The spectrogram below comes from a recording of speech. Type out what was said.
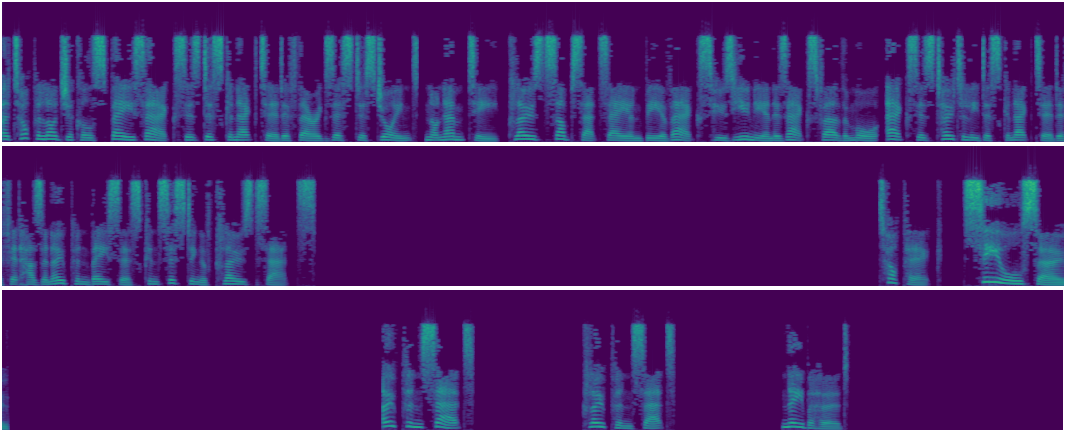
A topological space X is disconnected if there exist disjoint, non-empty, closed subsets A and B of X whose union is X. Furthermore, X is totally disconnected if it has an open basis consisting of closed sets. See also Open set Clopen set Neighborhood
